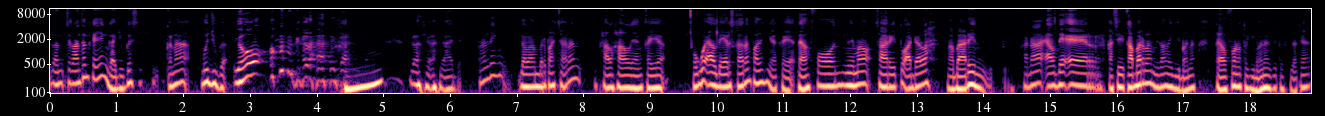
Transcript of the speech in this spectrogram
Chat mantan kayaknya nggak juga sih. Karena gue juga. Yo, enggak lah, enggak. Hmm. Enggak, enggak, enggak ada. Paling dalam berpacaran hal-hal yang kayak Oh gue LDR sekarang paling ya kayak telepon minimal sehari itu adalah ngabarin gitu. Karena LDR kasih kabar lah misalnya lagi di mana telepon atau gimana gitu. Sedangkan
